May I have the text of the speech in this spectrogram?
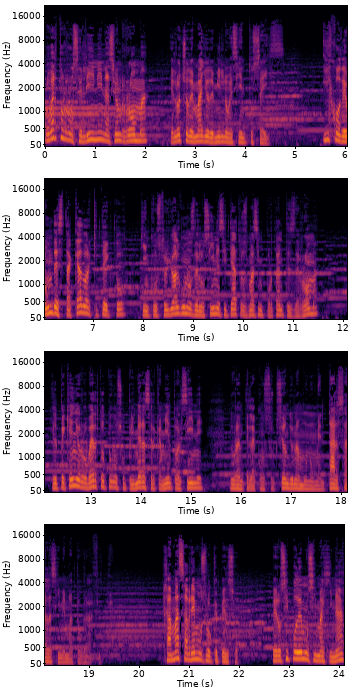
Roberto Rossellini nació en Roma el 8 de mayo de 1906. Hijo de un destacado arquitecto, quien construyó algunos de los cines y teatros más importantes de Roma, el pequeño Roberto tuvo su primer acercamiento al cine durante la construcción de una monumental sala cinematográfica. Jamás sabremos lo que pensó, pero sí podemos imaginar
